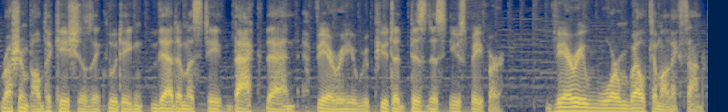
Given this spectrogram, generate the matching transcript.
Russian publications, including Vedomosti, back then a very reputed business newspaper. Very warm welcome, Alexandra.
